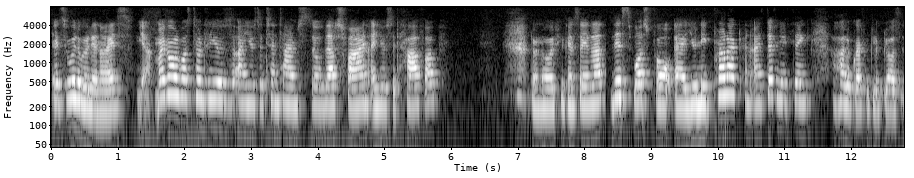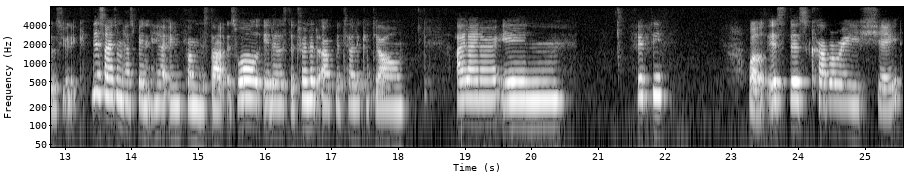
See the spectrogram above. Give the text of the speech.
It's really, really nice. Yeah, my goal was 20 use. I used it 10 times, so that's fine. I used it half up don't know if you can say that. This was for a unique product and I definitely think a holographic lip gloss is unique. This item has been here in from the start as well. It is the Trend It Up Metallic Kajal eyeliner in 50. Well, it's this coppery shade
